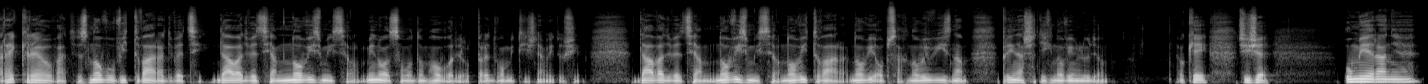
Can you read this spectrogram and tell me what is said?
rekreovať, znovu vytvárať veci, dávať veciam nový zmysel. Minule som o tom hovoril, pred dvomi týždňami tuším. Dávať veciam nový zmysel, nový tvár, nový obsah, nový význam, prinášať ich novým ľuďom. OK? Čiže umieranie,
